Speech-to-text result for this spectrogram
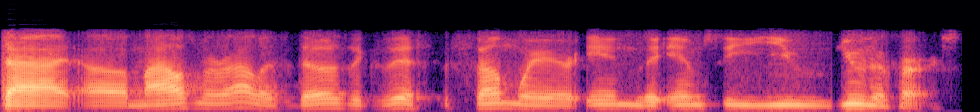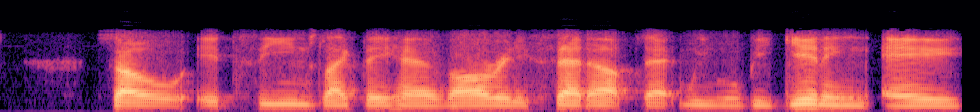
that uh, Miles Morales does exist somewhere in the MCU universe. So it seems like they have already set up that we will be getting a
